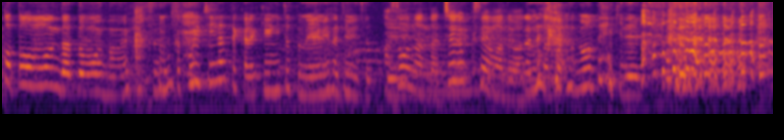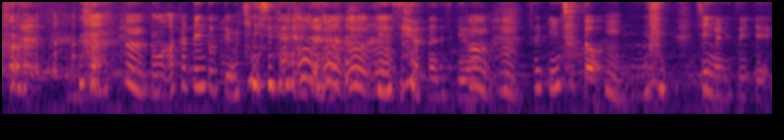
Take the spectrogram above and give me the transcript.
こと思うんだと思うとなんかそうなんか高一になってから急にちょっと悩み始めちゃって。あそうなんだ。中学生まではなんか脳天気で。もう赤点取っても気にしない。先生だったんですけど、うんうん。最近ちょっと、うん。進路について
